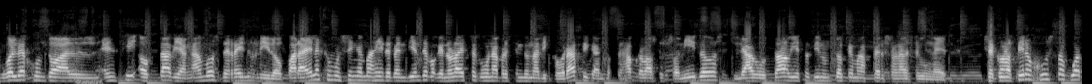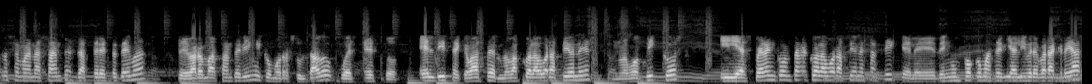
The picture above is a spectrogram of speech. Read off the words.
vuelve junto al NC Octavian, ambos de Reino Unido. Para él es como un single más independiente porque no lo ha hecho con una presión de una discográfica, entonces ha probado sus sonidos, le ha gustado y esto tiene un toque más personal según él. Se conocieron justo cuatro semanas antes de hacer este tema, se llevaron bastante bien y como resultado, pues esto. Él dice que va a hacer nuevas colaboraciones, nuevos discos y espera encontrar colaboraciones así que le den un poco más de vía libre para crear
